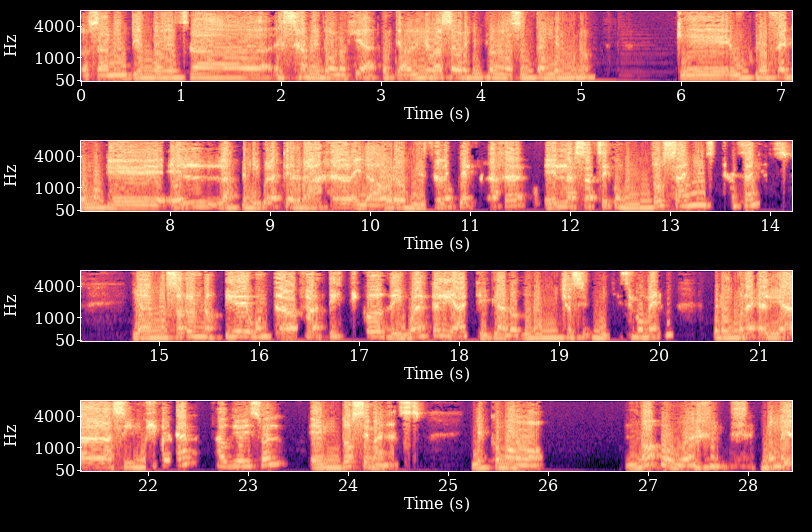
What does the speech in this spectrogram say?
o sea, no entiendo esa, esa metodología, porque a mí me pasa, por ejemplo, me pasó un taller 1, que un profe como que él, las películas que trabaja y las obras audiovisuales que él trabaja, él las hace como en dos años, tres años, y a nosotros nos pide un trabajo artístico de igual calidad, que claro, dura mucho, muchísimo menos, pero de una calidad así muy bacán, audiovisual, en dos semanas. Y es como, no, pues, weón. No me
